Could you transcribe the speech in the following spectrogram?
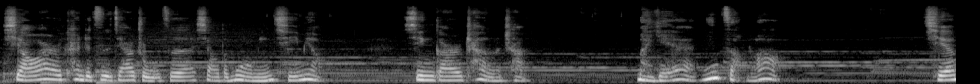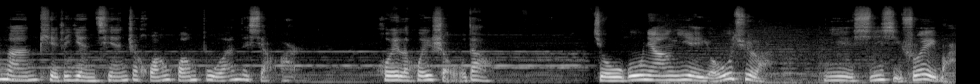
小二看着自家主子笑得莫名其妙，心肝儿颤了颤。满爷，您怎么了？钱满瞥着眼前这惶惶不安的小二，挥了挥手道：“九姑娘夜游去了，你也洗洗睡吧。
